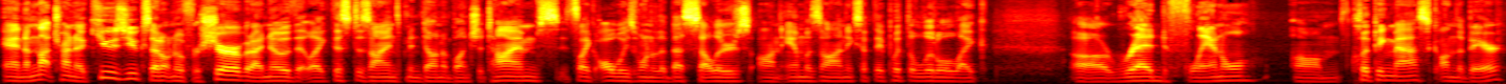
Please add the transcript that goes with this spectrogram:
And I'm not trying to accuse you because I don't know for sure, but I know that like this design's been done a bunch of times. It's like always one of the best sellers on Amazon, except they put the little like uh, red flannel um, clipping mask on the bear.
